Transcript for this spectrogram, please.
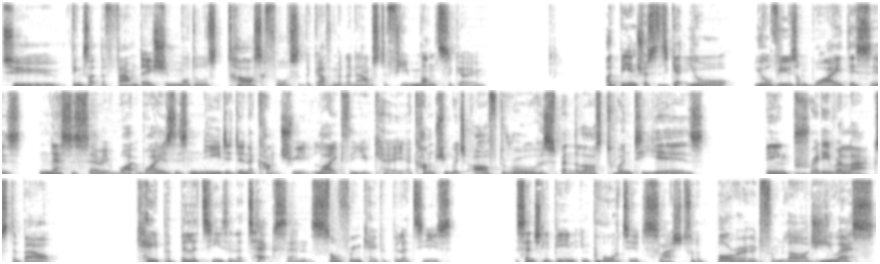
to things like the Foundation Models Task Force that the government announced a few months ago. I'd be interested to get your your views on why this is necessary. Why why is this needed in a country like the UK, a country which, after all, has spent the last twenty years being pretty relaxed about capabilities in a tech sense, sovereign capabilities, essentially being imported slash sort of borrowed from large US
